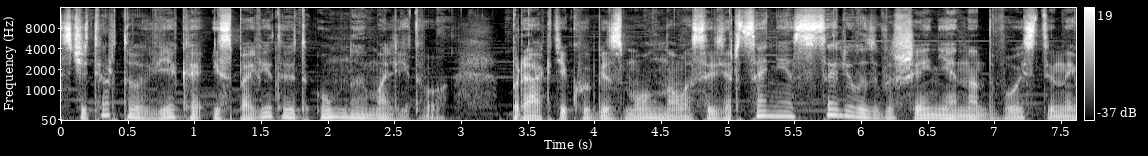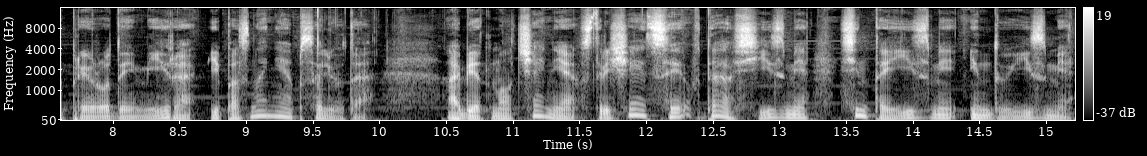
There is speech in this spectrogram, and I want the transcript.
с IV века исповедуют умную молитву, практику безмолвного созерцания с целью возвышения над двойственной природой мира и познания Абсолюта – Обет молчания встречается в даосизме, синтоизме, индуизме,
